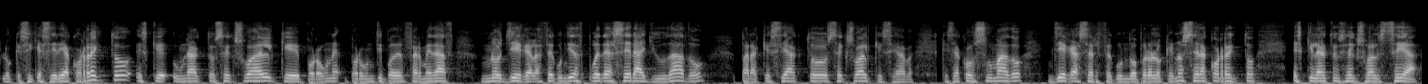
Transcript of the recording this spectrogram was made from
lo que sí que sería correcto es que un acto sexual que por, un tipo de enfermedad no llegue a la fecundidad pueda ser ayudado para que ese acto sexual que sea, que sea consumado llegue a ser fecundo. Pero lo que no será correcto es que el acto sexual sea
